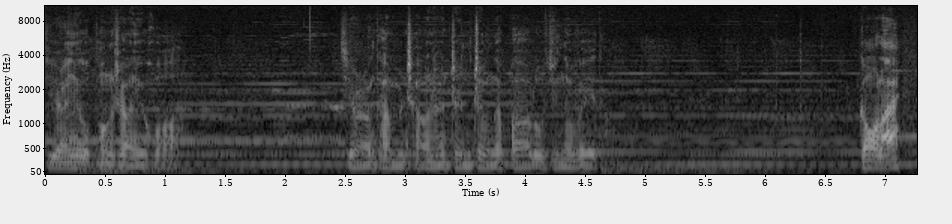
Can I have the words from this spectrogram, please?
既然又碰上一伙，就让他们尝尝真正的八路军的味道。跟我来。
